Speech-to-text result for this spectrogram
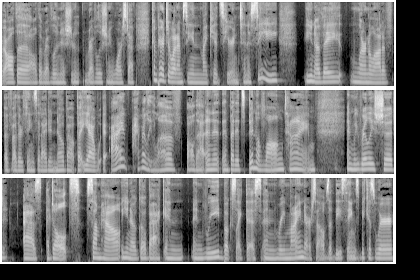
all the all the revolution Revolutionary War stuff compared to what I'm seeing my kids here in Tennessee. You know, they learn a lot of, of other things that I didn't know about. But yeah, I I really love all that, and it, but it's been a long time, and we really should as adults somehow you know go back and and read books like this and remind ourselves of these things because we're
